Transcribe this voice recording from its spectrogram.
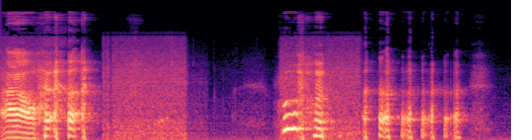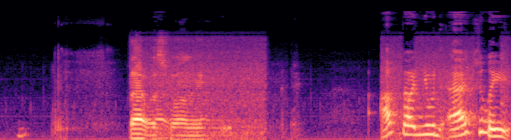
Ow. That was funny. I thought you would actually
